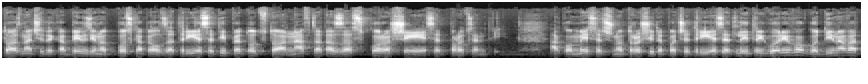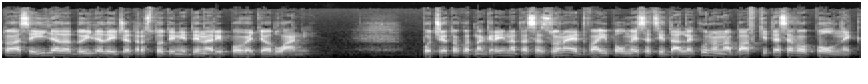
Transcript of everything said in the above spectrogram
Тоа значи дека бензинот поскапел за 35%, а нафтата за скоро 60%. Ако месечно трошите по 40 литри гориво, годинава тоа се 1000 до 1400 денари повеќе од лани. Почетокот на грејната сезона е 2,5 месеци далеку, но набавките се во полнек.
